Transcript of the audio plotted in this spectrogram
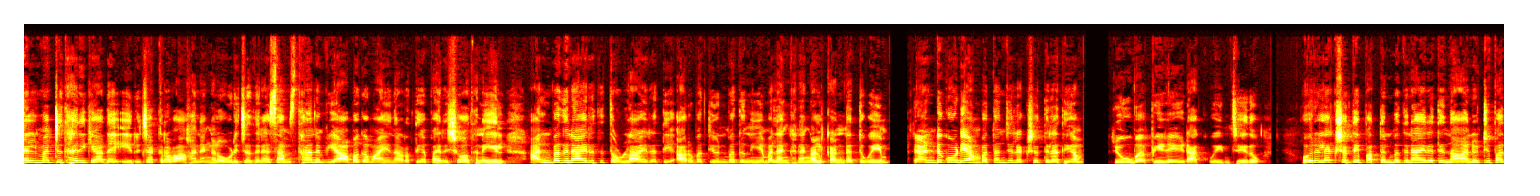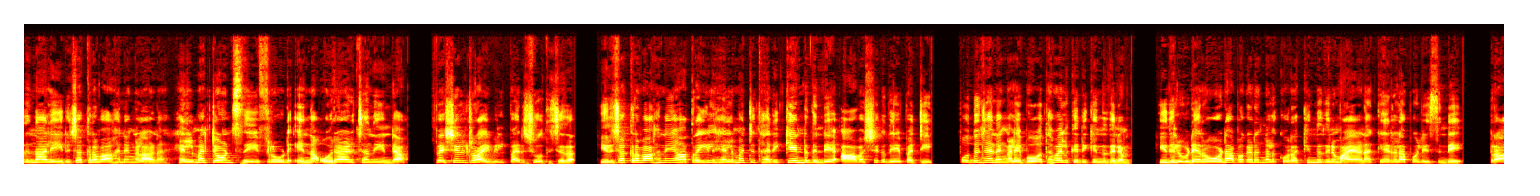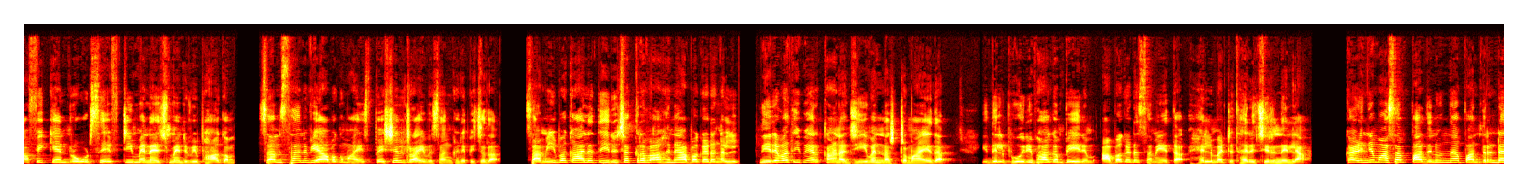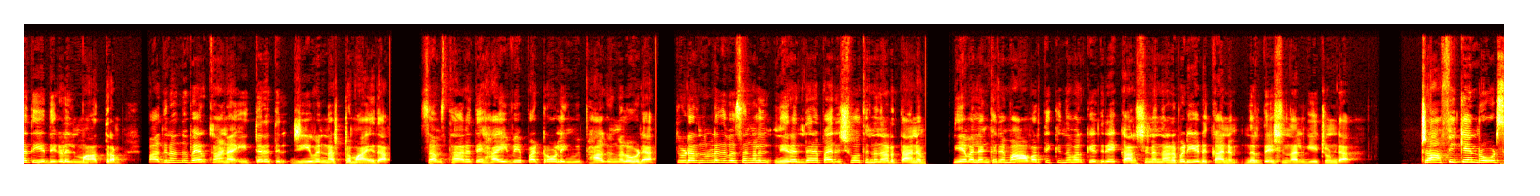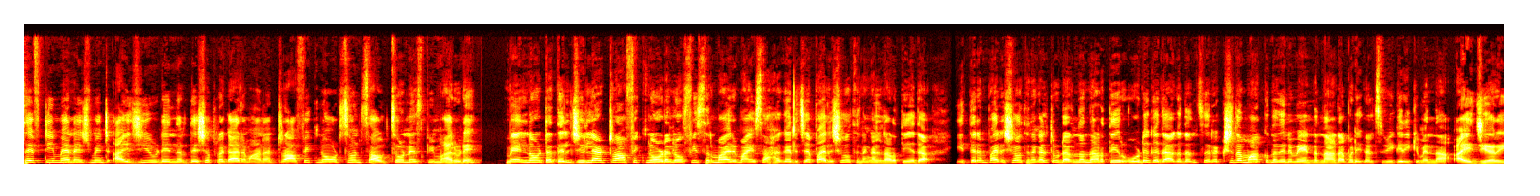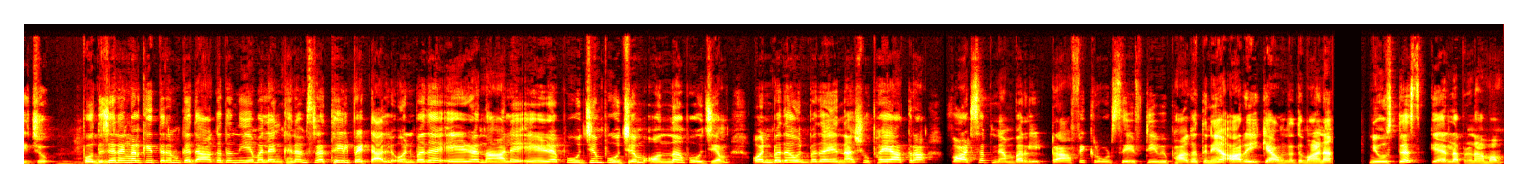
Helmet ധരിക്കാതെ ഇരുചക്ര വാഹനങ്ങൾ ഓടിച്ചതിന് സംസ്ഥാന വ്യാപകമായി നടത്തിയ പരിശോധനയിൽ അൻപതിനായിരത്തി തൊള്ളായിരത്തി അറുപത്തിയൊൻപത് നിയമലംഘനങ്ങൾ കണ്ടെത്തുകയും രണ്ട് കോടി അമ്പത്തഞ്ച് ലക്ഷത്തിലധികം രൂപ പിഴ ഈടാക്കുകയും ചെയ്തു. ഒരു ലക്ഷത്തി പത്തൊൻപതിനായിരത്തി നാനൂറ്റി പതിനാല് ഇരുചക്ര വാഹനങ്ങളാണ് ഹെൽമറ്റ് ഓൺ സേഫ് റോഡ് എന്ന ഒരാഴ്ച നീണ്ട സ്പെഷ്യൽ ഡ്രൈവിൽ പരിശോധിച്ചത്. ഇരുചക്രവാഹന യാത്രയിൽ ഹെൽമറ്റ് ധരിക്കേണ്ടതിന്റെ ആവശ്യകതയെപ്പറ്റി പൊതുജനങ്ങളെ ബോധവൽക്കരിക്കുന്നതിനും ഇതിലൂടെ റോഡ് അപകടങ്ങൾ കുറയ്ക്കുന്നതിനുമായാണ് കേരള പോലീസിന്റെ traffic and road safety management വിഭാഗം സംസ്ഥാന വ്യാപകമായി സ്പെഷ്യൽ ഡ്രൈവ് സംഘടിപ്പിച്ചത്. സമീപകാലത്ത് ഇരുചക്രവാഹന അപകടങ്ങളിൽ നിരവധി പേർക്കാണ് ജീവൻ നഷ്ടമായത്. ഇതിൽ ഭൂരിഭാഗം പേരും അപകട സമയത്ത് ഹെൽമറ്റ് ധരിച്ചിരുന്നില്ല. കഴിഞ്ഞ മാസം പതിനൊന്ന് പന്ത്രണ്ട് തീയതികളിൽ മാത്രം പതിനൊന്ന് പേർക്കാണ് ഇത്തരത്തിൽ ജീവൻ നഷ്ടമായത്. സംസ്ഥാനത്തെ ഹൈവേ പട്രോളിംഗ് വിഭാഗങ്ങളോട് തുടർന്നുള്ള ദിവസങ്ങളിൽ നിരന്തര പരിശോധന നടത്താനും നിയമലംഘനം ആവർത്തിക്കുന്നവർക്കെതിരെ കർശന നടപടിയെടുക്കാനും നിർദ്ദേശം നൽകിയിട്ടുണ്ട്. Traffic and road safety management I ജിയുടെ നിർദ്ദേശപ്രകാരമാണ് traffic north zone south zone S പിമാരുടെ മേൽനോട്ടത്തിൽ ജില്ലാ ട്രാഫിക് നോഡൽ ഓഫീസർമാരുമായി സഹകരിച്ച് പരിശോധനകൾ നടത്തിയത്. ഇത്തരം പരിശോധനകൾ തുടർന്ന് നടത്തി റോഡ് ഗതാഗതം സുരക്ഷിതമാക്കുന്നതിന് വേണ്ട നടപടികൾ സ്വീകരിക്കുമെന്ന് ഐ ജി അറിയിച്ചു. പൊതുജനങ്ങൾക്ക് ഇത്തരം ഗതാഗത നിയമ ലംഘനം ശ്രദ്ധയിൽപ്പെട്ടാൽ ഒൻപത് ഏഴ് നാല് ഏഴ് പൂജ്യം പൂജ്യം ഒന്ന് പൂജ്യം ഒൻപത് ഒൻപത് എന്ന ശുഭയാത്ര വാട്സപ്പ് നമ്പറിൽ ട്രാഫിക് റോഡ് സേഫ്റ്റി വിഭാഗത്തിന് അറിയിക്കാവുന്നതുമാണ്. ന്യൂസ് ഡെസ്ക് കേരള പ്രണാമം.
